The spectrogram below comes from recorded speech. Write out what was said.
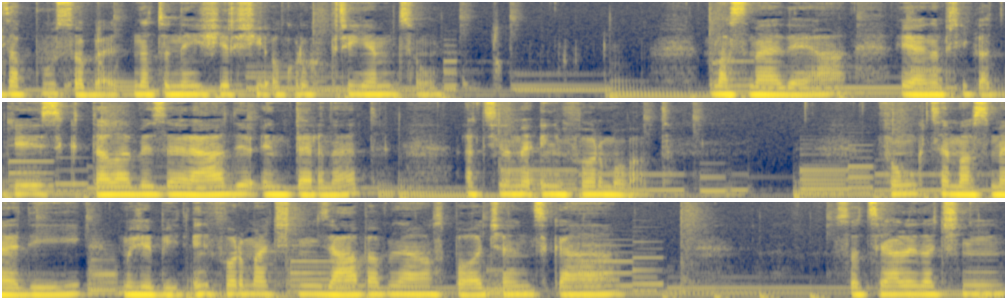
zapůsobit na to nejširší okruh příjemců. Mass media je například tisk, televize, rádio, internet a cílem je informovat. Funkce mass médií může být informační, zábavná, společenská, socializační,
